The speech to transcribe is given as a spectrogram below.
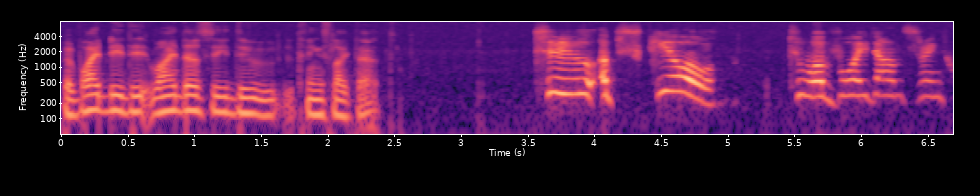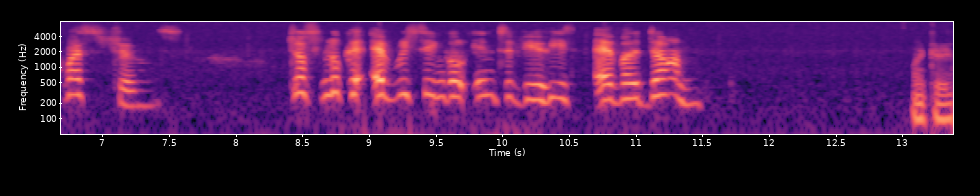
but why did he, why does he do things like that? To obscure, to avoid answering questions. Just look at every single interview he's ever done. Okay.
